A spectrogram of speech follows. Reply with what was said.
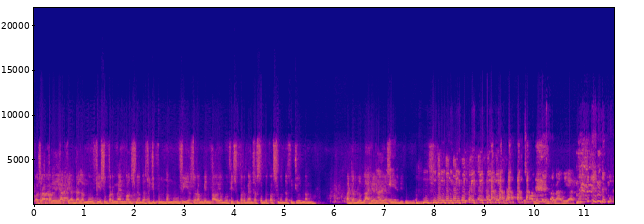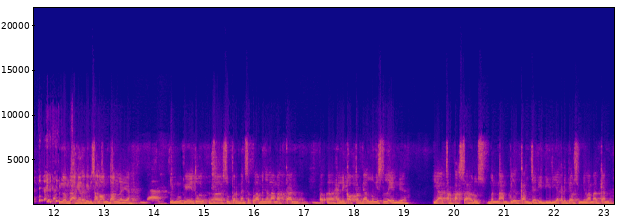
kalau saudara perlihat ya dalam movie Superman tahun 1976 movie ya, saudara mungkin tahu ya movie Superman tersebut tahun 1976. Pada belum lahir kayaknya sih di sini. Kita mungkin pernah lihat. belum lahir tapi bisa nonton lah ya. Di movie itu uh, Superman setelah menyelamatkan uh, helikopternya Lois Lane ya, dia terpaksa harus menampilkan jati dirinya karena dia harus menyelamatkan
